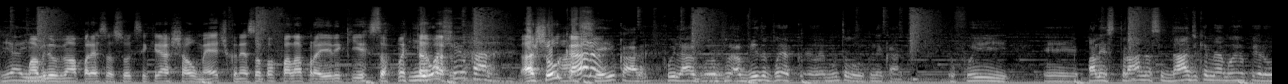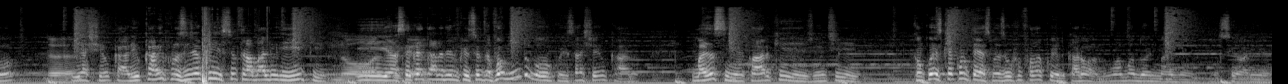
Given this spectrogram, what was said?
E aí... Uma vez eu vi uma palestra sua que você queria achar o médico, né? Só pra falar pra ele que sua mãe E tava... eu achei o cara. Achou o cara? Achei o cara. Fui lá, a vida foi é muito louco, né, cara? Eu fui é, palestrar na cidade que minha mãe operou uhum. e achei o cara. E o cara, inclusive, já conhecia o trabalho do Rick. Nossa, e a secretária cara. dele conheceu. Foi muito louco isso, achei o cara. Mas assim, é claro que a gente são coisas que acontecem, mas eu fui falar com ele, cara, ó, não abandone mais uma senhorinha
